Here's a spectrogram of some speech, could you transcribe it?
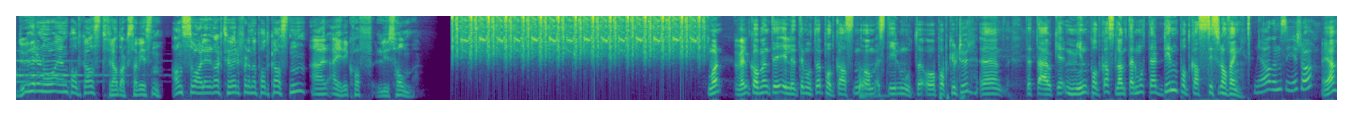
Du hører nå en podkast fra Dagsavisen. Ansvarlig redaktør for denne podkasten er Eirik Hoff Lysholm. Morgen. Velkommen til Ille til mote, podkasten om stil, mote og popkultur. Eh, dette er jo ikke min podkast, langt derimot. Det er din podkast, Sissel Hoffeng. Ja, de sier så. Ja,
